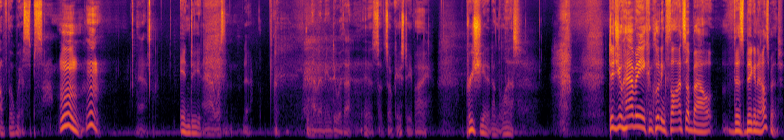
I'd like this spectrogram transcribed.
of the Wisps. Mm. Yeah. Indeed. I wasn't. Yeah. Didn't have anything to do with that. It's, it's okay, Steve. I appreciate it nonetheless. Did you have any concluding thoughts about this big announcement?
